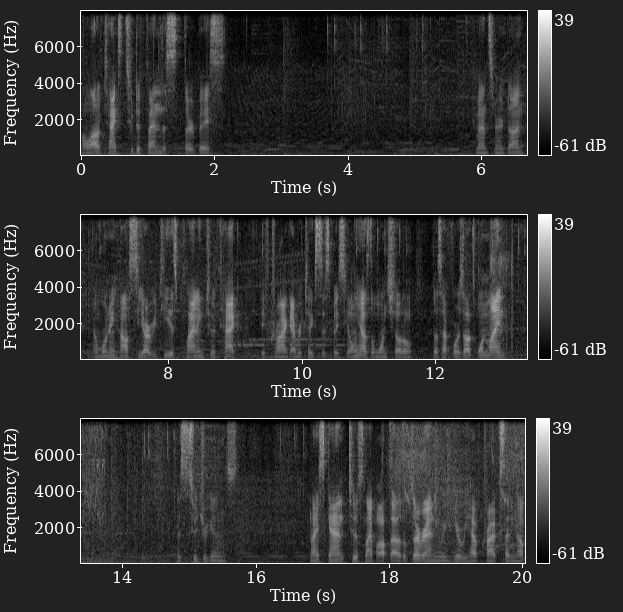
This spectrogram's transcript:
a lot of tanks to defend this third base. Command center done. I'm wondering how CRVT is planning to attack if Cryok ever takes this base. He only has the one shuttle. Does have four Zots, one mine. His two Dragoons. Nice scan to snipe off that observer, and here we have Cryok setting up.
